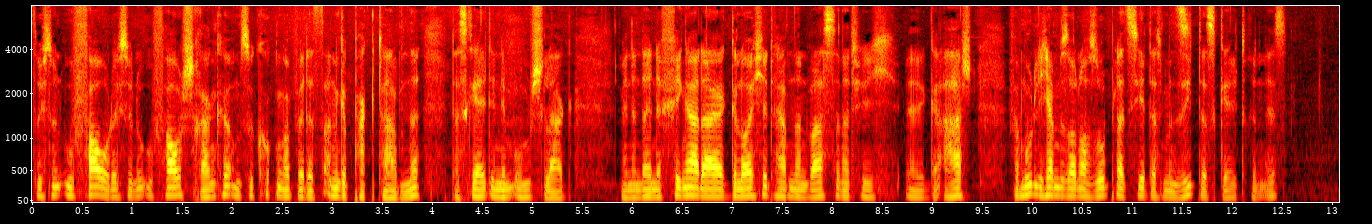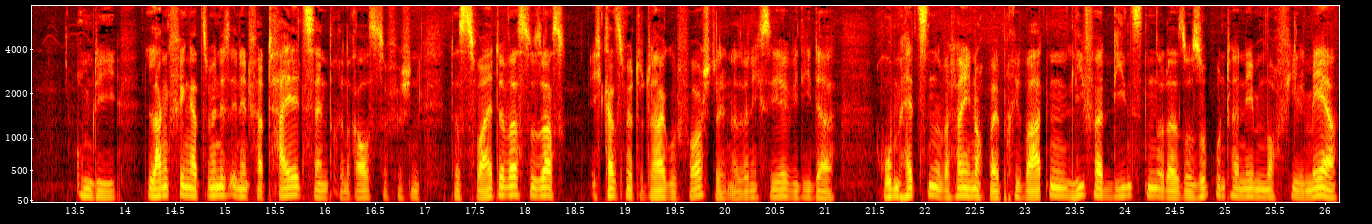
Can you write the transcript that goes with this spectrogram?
durch so ein UV, durch so eine UV-Schranke, um zu gucken, ob wir das angepackt haben, ne? Das Geld in dem Umschlag. Wenn dann deine Finger da geleuchtet haben, dann warst du natürlich äh, gearscht. Vermutlich haben sie es auch noch so platziert, dass man sieht, dass Geld drin ist, um die Langfinger zumindest in den Verteilzentren rauszufischen. Das Zweite, was du sagst, ich kann es mir total gut vorstellen. Also wenn ich sehe, wie die da rumhetzen, wahrscheinlich noch bei privaten Lieferdiensten oder so Subunternehmen noch viel mehr.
